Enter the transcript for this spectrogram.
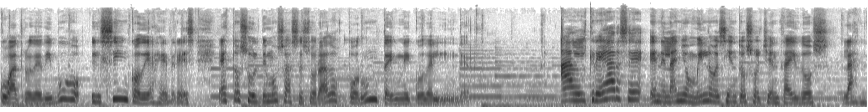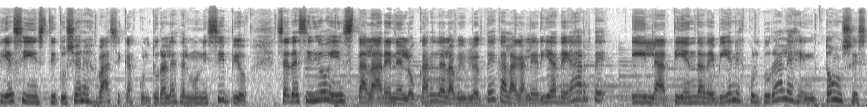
cuatro de dibujo y cinco de ajedrez, estos últimos asesorados por un técnico del INDER. Al crearse en el año 1982 las 10 instituciones básicas culturales del municipio, se decidió instalar en el local de la biblioteca la Galería de Arte y la tienda de bienes culturales entonces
